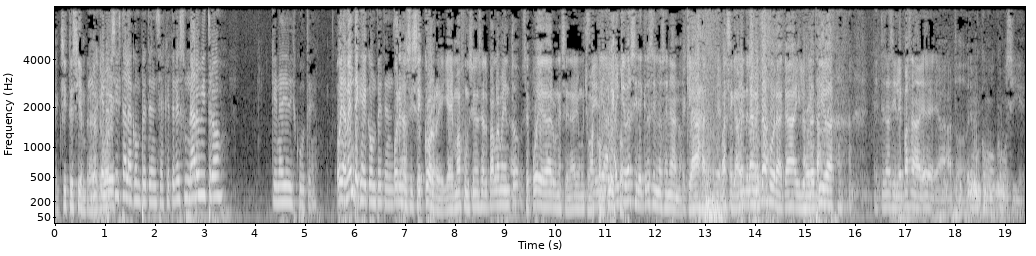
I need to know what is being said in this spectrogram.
existe siempre. No es que, no exista la competencia, es que tenés un árbitro que nadie discute. Obviamente que hay competencia. Por eso, si se corre y hay más funciones en el Parlamento, se puede dar un escenario mucho más complejo. Hay que ver si le crecen los enanos. Eh, claro, básicamente la metáfora acá ilustrativa. Este es así, le pasa eh, a, todos. Veremos cómo, cómo sigue.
